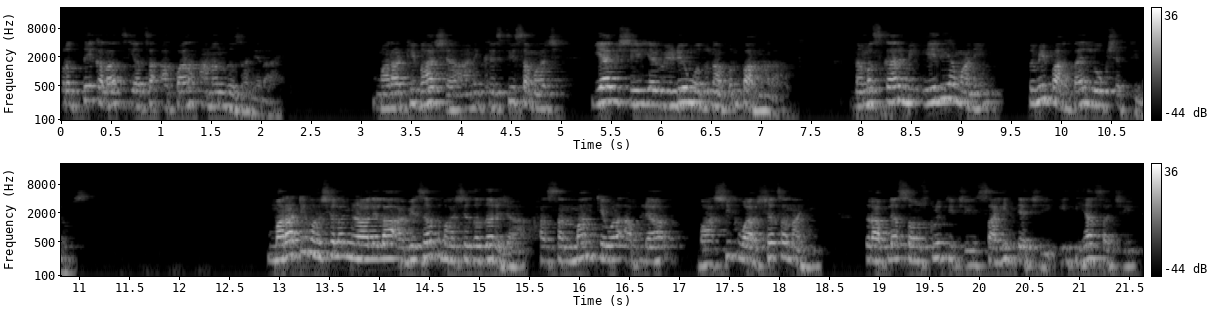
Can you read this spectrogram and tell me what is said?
प्रत्येकालाच याचा अपार आनंद झालेला आहे. मराठी भाषा आणि ख्रिस्ती समाज याविषयी या व्हिडिओमधून आपण पाहणार आहोत. नमस्कार मी एलिया माने. तुम्ही पाहताय लोकशक्ती न्यूज. मराठी भाषेला मिळालेला अभिजात भाषेचा दर्जा हा सन्मान केवळ आपल्या भाषिक वारशाचा नाही तर आपल्या संस्कृतीची साहित्याची इतिहासाची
